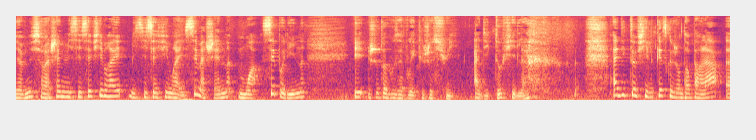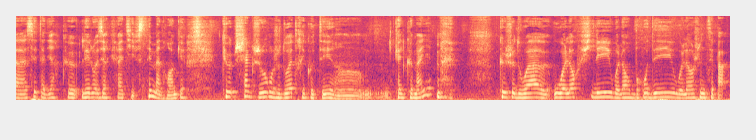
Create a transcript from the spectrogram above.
Bienvenue sur la chaîne Missy et Fibrae. Missy et c'est ma chaîne, moi c'est Pauline et je dois vous avouer que je suis addictophile. addictophile, qu'est-ce que j'entends par là? Euh, C'est-à-dire que les loisirs créatifs, c'est ma drogue, que chaque jour je dois tricoter quelques mailles, que je dois euh, ou alors filer, ou alors broder, ou alors je ne sais pas,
